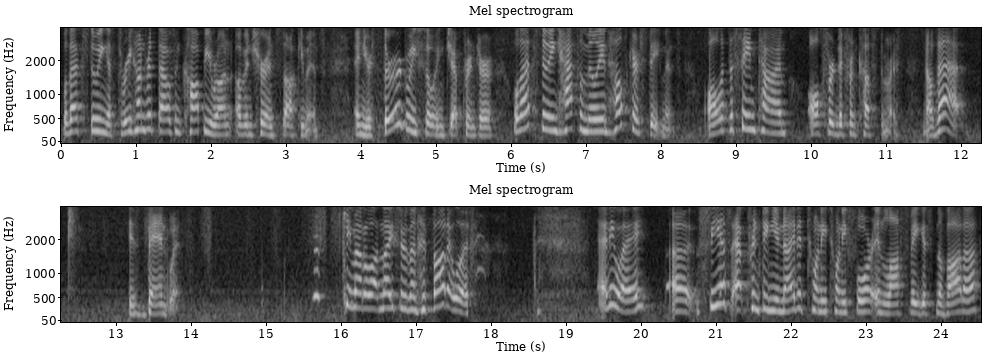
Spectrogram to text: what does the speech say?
well that's doing a 300,000 copy run of insurance documents. And your third Riso inkjet printer, well that's doing half a million healthcare statements, all at the same time, all for different customers. Now that is bandwidth. It Came out a lot nicer than I thought it would. Anyway, uh, see us at Printing United 2024 in Las Vegas, Nevada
